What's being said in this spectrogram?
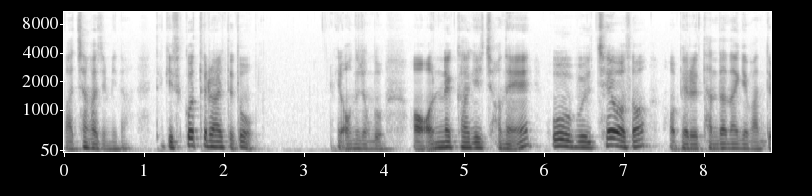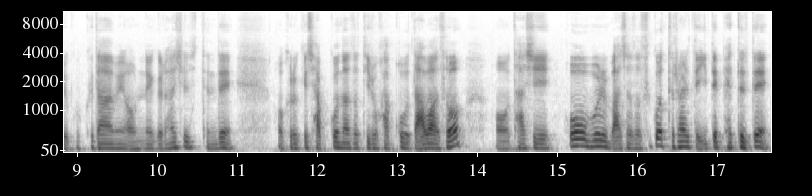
마찬가지입니다. 특히 스쿼트를 할 때도 어느 정도 어, 언렉하기 전에 호흡을 채워서 어, 배를 단단하게 만들고 그 다음에 언렉을 하실 텐데 어, 그렇게 잡고 나서 뒤로 갖고 나와서 어, 다시 호흡을 마셔서 스쿼트를 할 때 이때 뱉을 때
